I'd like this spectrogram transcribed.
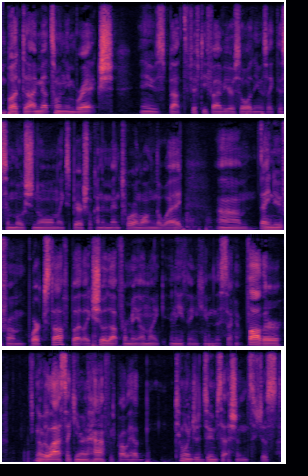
but uh, I met someone named Rich, and he was about 55 years old, and he was like this emotional and like spiritual kind of mentor along the way um, that I knew from work stuff, but like showed up for me unlike anything. He became the second father. And over the last like year and a half, we've probably had 200 Zoom sessions just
